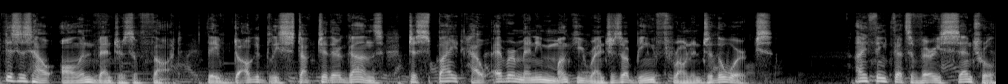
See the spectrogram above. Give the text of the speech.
this is how all inventors have thought. They've doggedly stuck to their guns, despite however many monkey wrenches are being thrown into the works. I think that's a very central,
